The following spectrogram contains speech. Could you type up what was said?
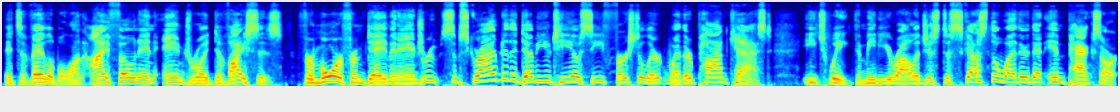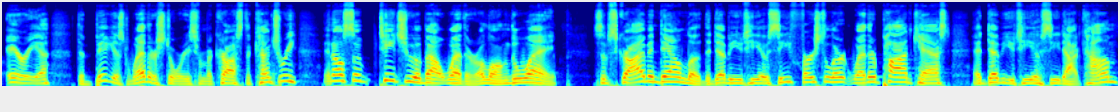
It's available on iPhone and Android devices. For more from Dave and Andrew, subscribe to the WTOC First Alert Weather podcast. Each week, the meteorologists discuss the weather that impacts our area, the biggest weather stories from across the country, and also teach you about weather along the way. Subscribe and download the WTOC First Alert Weather Podcast at WTOC.com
